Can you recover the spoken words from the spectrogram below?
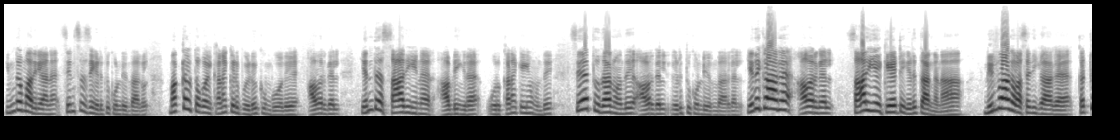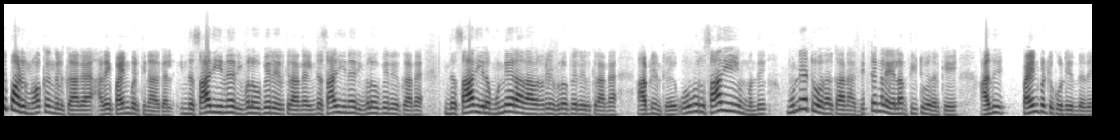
இந்த மாதிரியான சென்சஸை எடுத்துக்கொண்டிருந்தார்கள் மக்கள் தொகை கணக்கெடுப்பு எடுக்கும்போது அவர்கள் எந்த சாதியினர் அப்படிங்கிற ஒரு கணக்கையும் வந்து சேர்த்து தான் வந்து அவர்கள் எடுத்துக்கொண்டிருந்தார்கள் எதுக்காக அவர்கள் சாதியை கேட்டு எடுத்தாங்கன்னா நிர்வாக வசதிக்காக கட்டுப்பாடு நோக்கங்களுக்காக அதை பயன்படுத்தினார்கள். இந்த சாதியினர் இவ்வளவு பேர் இருக்கிறாங்க இந்த சாதியினர் இவ்வளவு பேர் இருக்கிறாங்க இந்த சாதியில் முன்னேறாதவர்கள் இவ்வளவு பேர் இருக்கிறாங்க அப்படின்ட்டு ஒவ்வொரு சாதியையும் வந்து முன்னேற்றுவதற்கான திட்டங்களை எல்லாம் தீட்டுவதற்கு அது பயன்பட்டு கொண்டிருந்தது.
